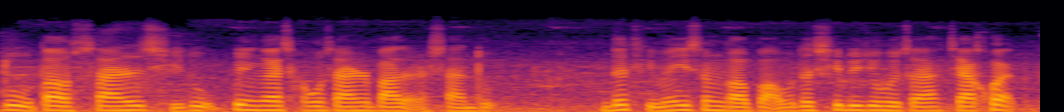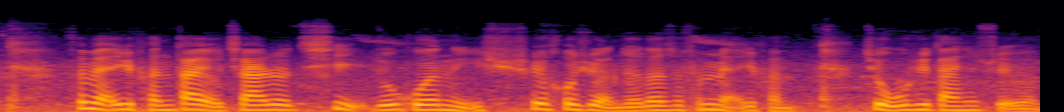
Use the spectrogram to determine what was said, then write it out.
度到三十七度，不应该超过三十八点三度。你的体温一升高，宝宝的心率就会加加快。分娩浴盆带有加热器，如果你最后选择的是分娩浴盆，就无需担心水温。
